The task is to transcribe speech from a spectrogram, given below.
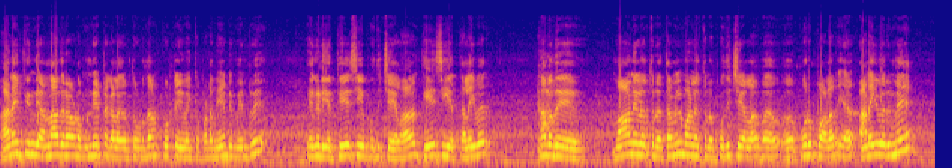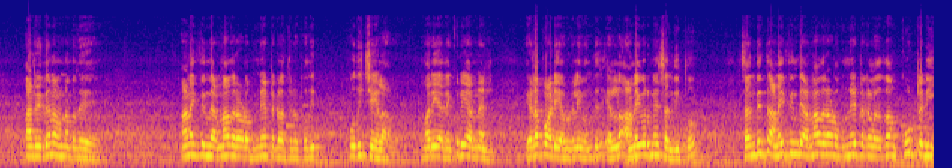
அனைத்து இந்திய அண்ணா திராவிட முன்னேற்ற கழகத்தோடு தான் கூட்டணி வைக்கப்பட வேண்டும் என்று எங்களுடைய தேசிய பொதுச் செயலாளர் தேசிய தலைவர் நமது மாநிலத்தில் தமிழ் மாநிலத்தில் பொதுச் செயலாளர் பொறுப்பாளர் அனைவருமே அன்றைய தினம் நமது அனைத்து இந்த அண்ணா திராவிட முன்னேற்ற கழகத்தின் பொது பொதுச் செயலாளர் மரியாதைக்குரிய அண்ணன் எடப்பாடி அவர்களை வந்து எல்லா அனைவருமே சந்தித்தோம். சந்தித்து அனைத்து இந்திய அண்ணா திராவிட முன்னேற்ற கழகம் தான் கூட்டணி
